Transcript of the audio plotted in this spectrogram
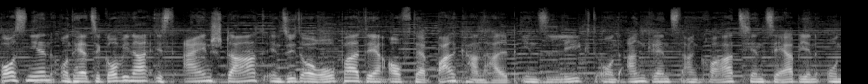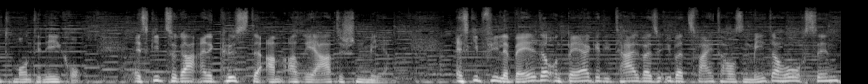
Bosnien und Herzegowina ist ein Staat in Südeuropa, der auf der Balkanhalbinsel liegt und angrenzt an Kroatien, Serbien und Montenegro. Es gibt sogar eine Küste am Adriatischen Meer. Es gibt viele Wälder und Berge, die teilweise über 2000 Meter hoch sind.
